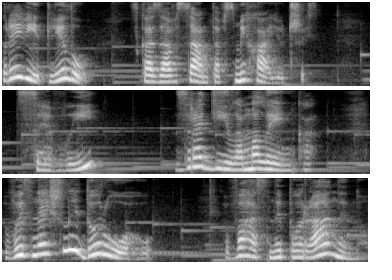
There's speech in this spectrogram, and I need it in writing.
Привіт, Лілу, сказав Санта, всміхаючись. Це ви? Зраділа маленька. Ви знайшли дорогу. вас не поранено,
